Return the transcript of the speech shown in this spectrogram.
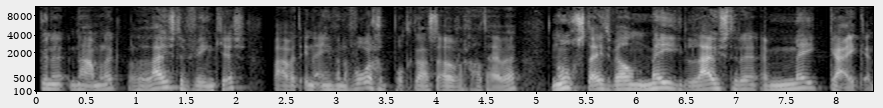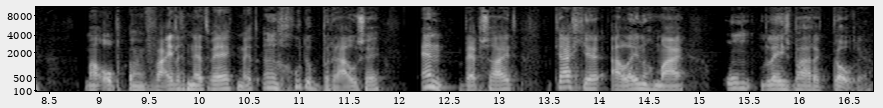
kunnen namelijk luistervinkjes, waar we het in een van de vorige podcasts over gehad hebben, nog steeds wel meeluisteren en meekijken. Maar op een veilig netwerk met een goede browser en website krijg je alleen nog maar onleesbare code.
